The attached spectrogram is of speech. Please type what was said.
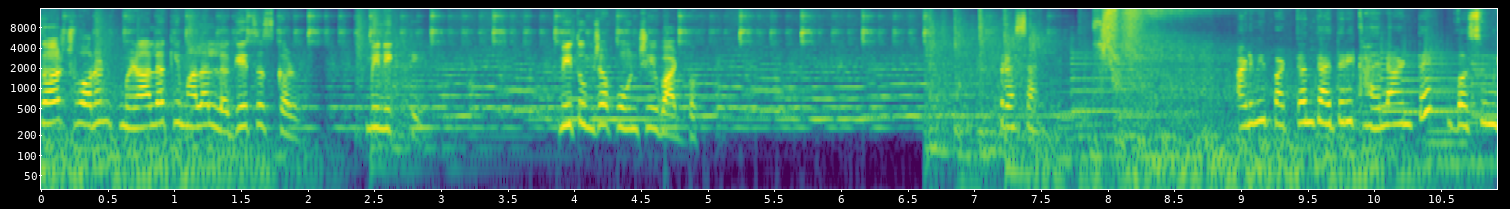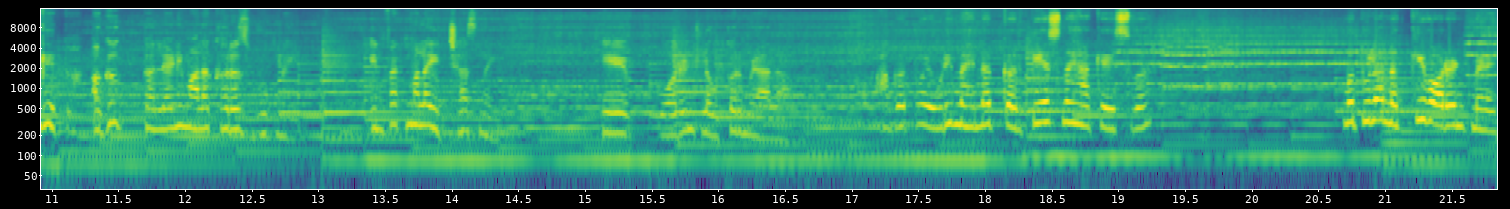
सर्च वॉरंट मिळालं की मला लगेचच कळव. मी निघते. मी तुमच्या फोनची वाट आणि मी पटकन काहीतरी खायला आणते बसून घेतो. अगं कल्याणी मला खरंच भूक नाही. इनफॅक्ट मला इच्छाच नाही. हे वॉरंट लवकर मिळाला. अगं तू एवढी मेहनत करतेयस ना ह्या केसवर? मग तुला नक्की वॉरंट मिळेल.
